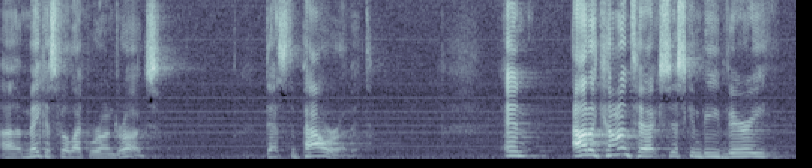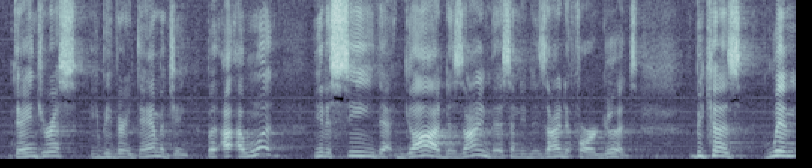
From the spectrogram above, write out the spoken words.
uh, make us feel like we're on drugs. That's the power of it. And out of context, this can be very dangerous, it can be very damaging. But I, I want you to see that God designed this and He designed it for our goods. Because when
